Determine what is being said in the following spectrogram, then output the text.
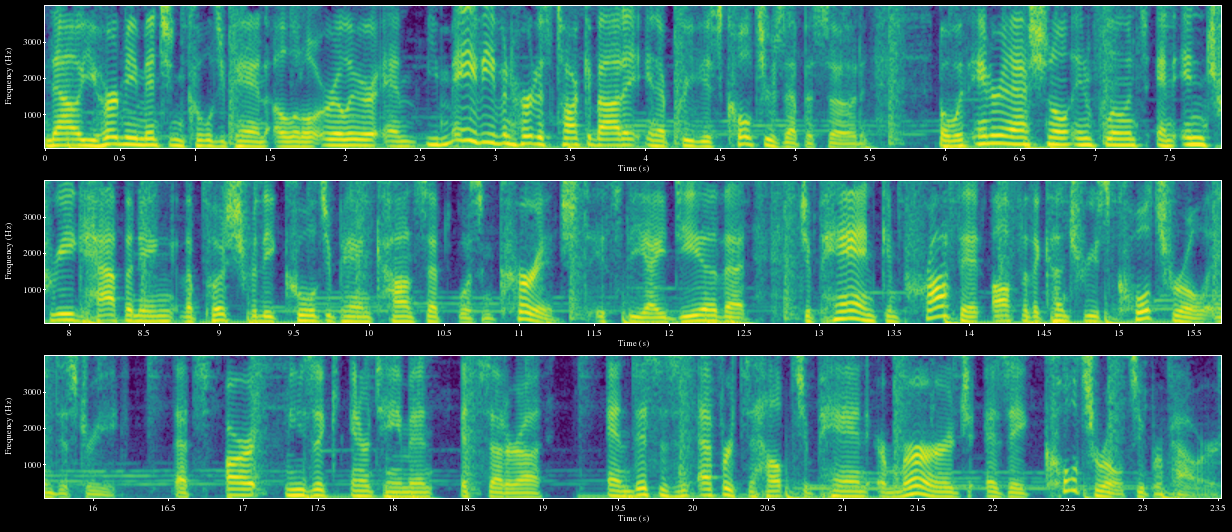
Now, you heard me mention Cool Japan a little earlier, and you may have even heard us talk about it in a previous Cultures episode. But with international influence and intrigue happening, the push for the Cool Japan concept was encouraged. It's the idea that Japan can profit off of the country's cultural industry. That's art, music, entertainment, etc. And this is an effort to help Japan emerge as a cultural superpower.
